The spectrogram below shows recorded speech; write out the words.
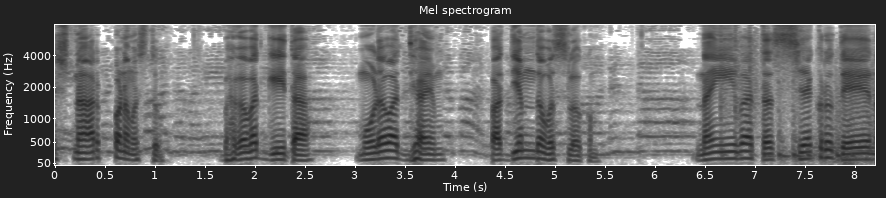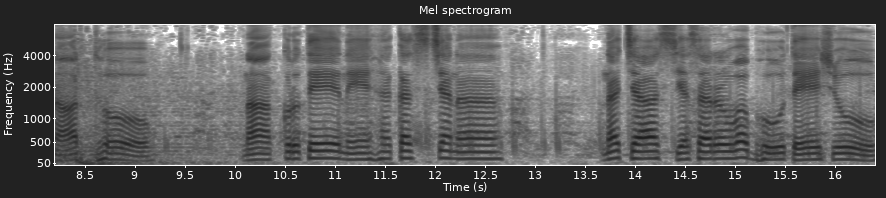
కృష్ణార్పణమస్తు. భగవద్గీత మూడవ అధ్యాయం పద్దెనిమిదవ శ్లోకం. నైవ తస్య కృతేనార్థో నా కృతే నేహ కశ్చన న చాస్య సర్వభూతేషు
